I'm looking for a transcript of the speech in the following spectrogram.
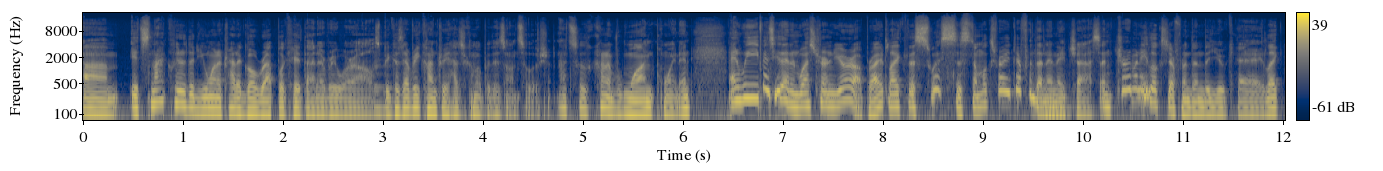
um, it's not clear that you want to try to go replicate that everywhere else mm-hmm. because every country has to come up with its own solution. That's kind of one point. And and we even see that in Western Europe, right? Like the Swiss system looks very different than NHS, and Germany looks different than the UK. Like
